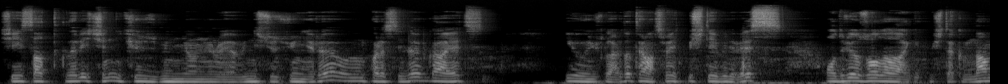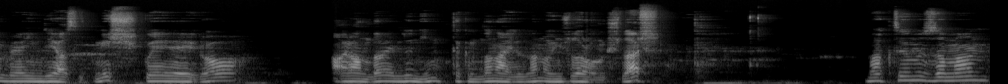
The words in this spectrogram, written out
şeyi sattıkları için 200 milyon euroya Vinicius Junior'ı onun parasıyla gayet iyi oyuncular da transfer etmiş diyebiliriz. Odriozola gitmiş takımdan. Brahim Diaz gitmiş. Guerrero, Aranda ve Lunin takımdan ayrılan oyuncular olmuşlar. Baktığımız zaman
